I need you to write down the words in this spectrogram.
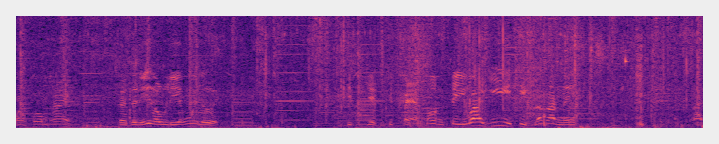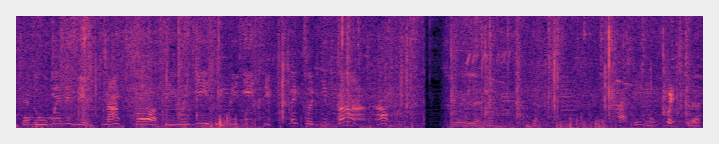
มาซ่อมให้ แต่ทีนี้เราเลี้ยงไว้เลย 17 18 ต้นตีว่า 20 แล้วกันเนี่ยอาจจะดูไม่ละเอียดนักก็ตีไว้ 20หรือ20 ไม่เกิน 25 เอ้าสวยเลยนะถ่ายให้ดูเป็ดเลย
